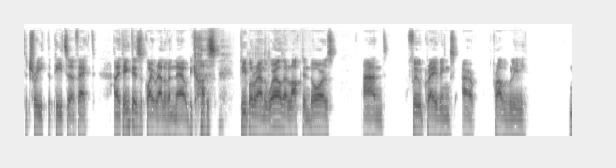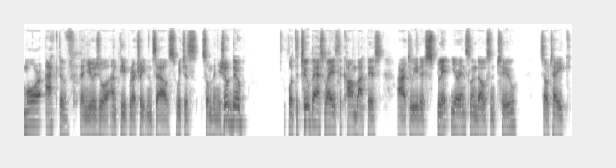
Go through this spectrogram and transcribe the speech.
to treat the pizza effect. And I think this is quite relevant now because people around the world are locked indoors and food cravings are probably more active than usual and people are treating themselves, which is something you should do. But the two best ways to combat this are to either split your insulin dose in two. So take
